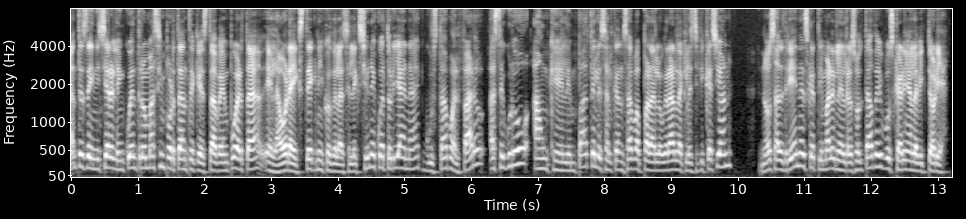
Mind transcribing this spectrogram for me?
Antes de iniciar el encuentro más importante que estaba en puerta, el ahora ex técnico de la selección ecuatoriana, Gustavo Alfaro, aseguró, aunque el empate les alcanzaba para lograr la clasificación, no saldrían a escatimar en el resultado y buscarían la victoria.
